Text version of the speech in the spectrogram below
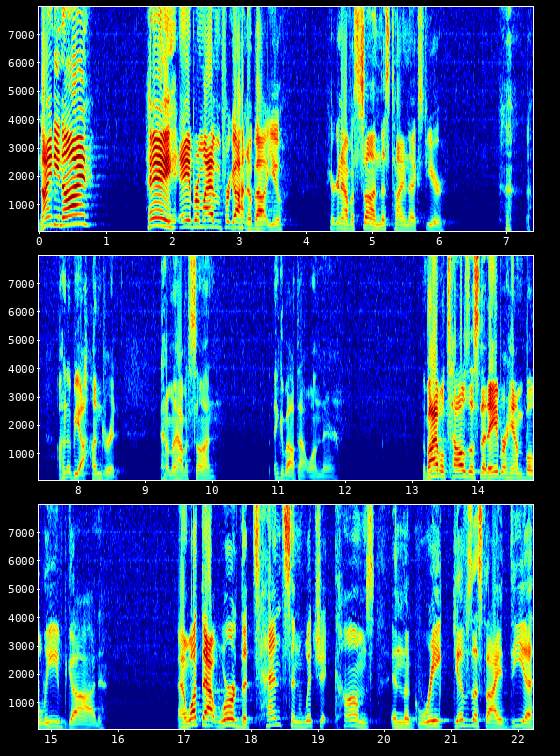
99? Hey, Abram, I haven't forgotten about you. You're going to have a son this time next year. I'm going to be 100 and I'm going to have a son. Think about that one there. The Bible tells us that Abraham believed God. And what that word, the tense in which it comes in the Greek, gives us the idea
